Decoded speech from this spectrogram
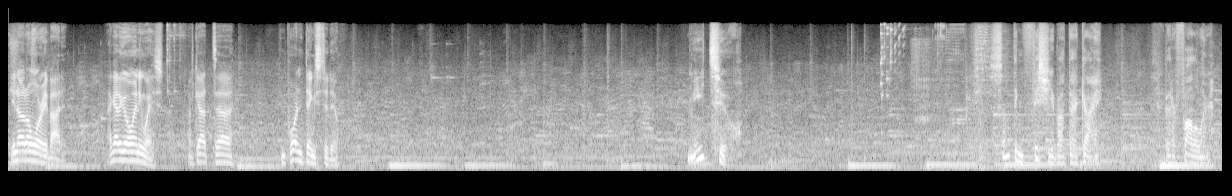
You know, don't worry about it. I gotta go anyways. I've got, uh, important things to do. Me too. Something fishy about that guy. Better follow him.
